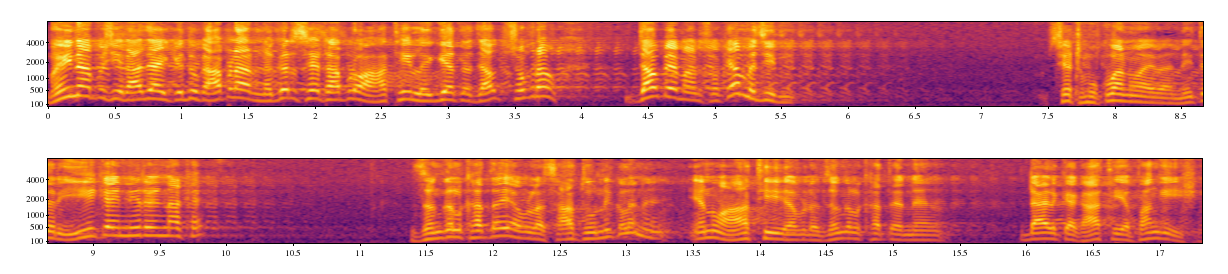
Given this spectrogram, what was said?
મહિના પછી રાજાએ કીધું કે, આપણા નગર શેઠ આપણો હાથી લઈ ગયા તો. જાઓ છોકરાઓ, જાઓ બે માણસો, કેમ હજી? શેઠ મૂકવાનો આવ્યા, નહીતર એ કઈ નિર્ણય નાખે. જંગલ ખાતે આપણા સાધુ નીકળે ને, એનો હાથી આપણે જંગલ ખાતે ને ડાળ ક્યાંક હાથી ભાંગી છે.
